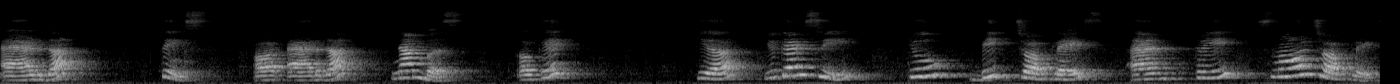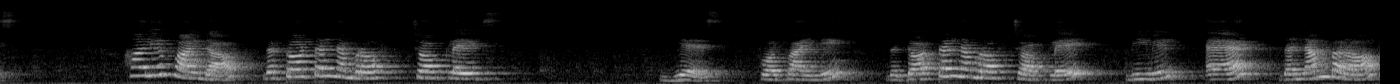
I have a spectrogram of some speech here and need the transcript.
add the things or add the numbers. Okay? Here you can see two big chocolates and three small chocolates. How will you find out the total number of chocolates? Yes, for finding the total number of chocolate, we will add the number of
